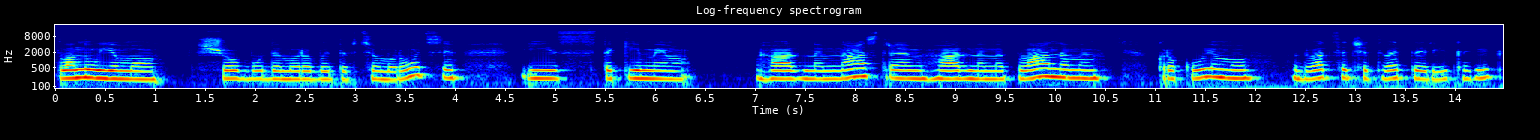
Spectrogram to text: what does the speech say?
плануємо, що будемо робити в цьому році, і з такими гарним настроєм, гарними планами крокуємо в 24 рік, рік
